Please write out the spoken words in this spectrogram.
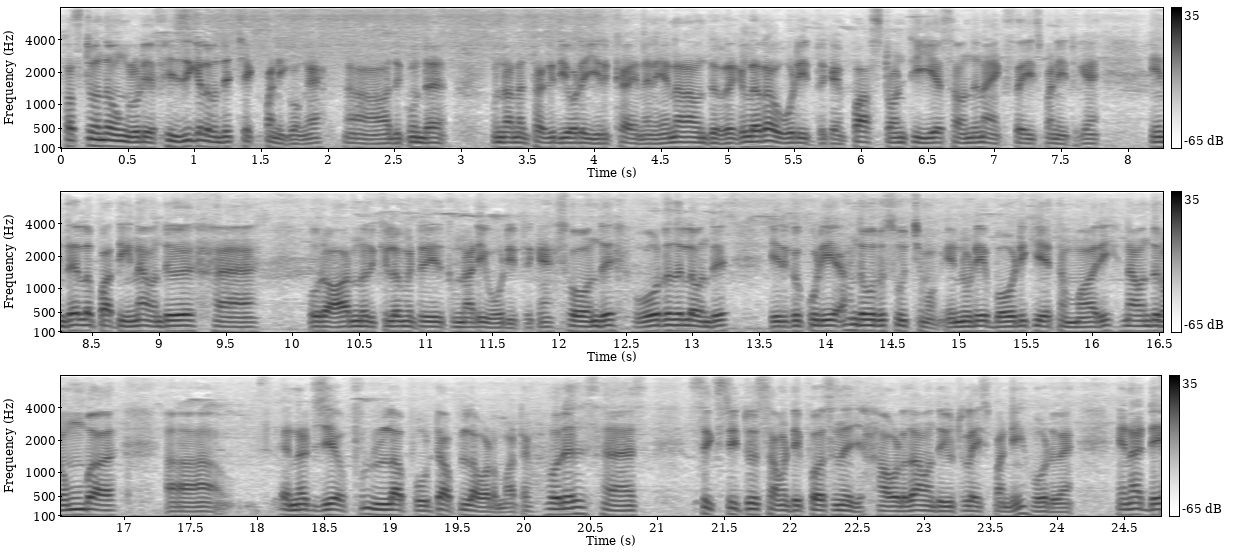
ஃபஸ்ட்டு வந்து உங்களுடைய ஃபிசிக்கலை வந்து செக் பண்ணிக்கோங்க. அதுக்கு உண்ட உண்டான தகுதியோடு இருக்கா என்னென்னு. ஏன்னா நான் வந்து ரெகுலராக ஓடிட்டுருக்கேன் பாஸ்ட் டுவெண்ட்டி இயர்ஸாக வந்து நான் எக்ஸசைஸ் பண்ணிகிட்ருக்கேன் இந்த இதில் பார்த்தீங்கன்னா வந்து ஒரு 600 கிலோமீட்டர் இதுக்கு முன்னாடி ஓடிட்டுருக்கேன். ஸோ வந்து ஓடுறதில் வந்து இருக்கக்கூடிய அந்த ஒரு சூட்சமம் என்னுடைய பாடிக்கு ஏற்ற மாதிரி நான் வந்து ரொம்ப எனர்ஜியை ஃபுல்லாக போட்டு அப்படிலாம் ஓட மாட்டேன். ஒரு சிக்ஸ்டி டு செவன்ட்டி பர்சன்டேஜ் அவ்வளோதான் வந்து யூட்டிலைஸ் பண்ணி ஓடுவேன். ஏன்னா டே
